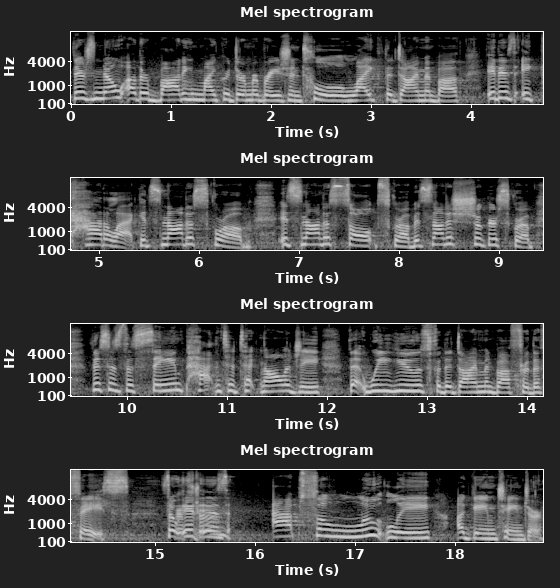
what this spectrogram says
There's no other body microdermabrasion tool like the Diamond Buff. It is a Cadillac. It's not a scrub. It's not a salt scrub. It's not a sugar scrub. This is the same patented technology that we use for the Diamond Buff for the face. So That's it true. is absolutely a game changer.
